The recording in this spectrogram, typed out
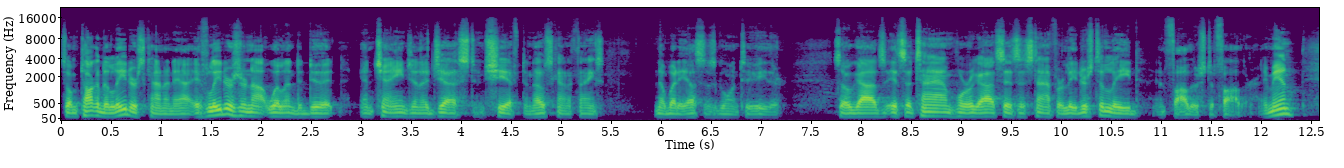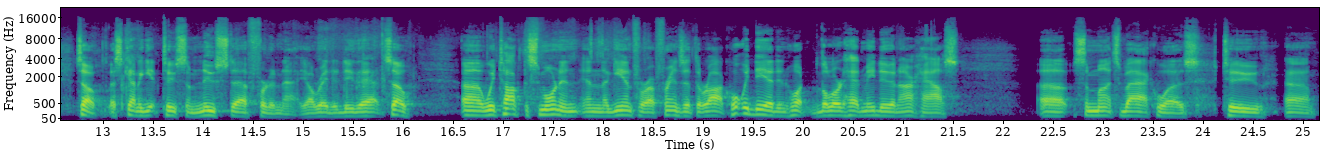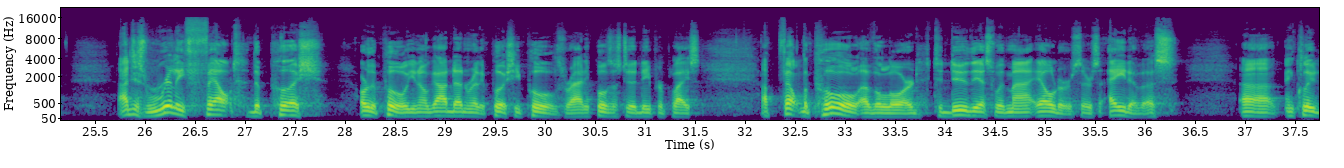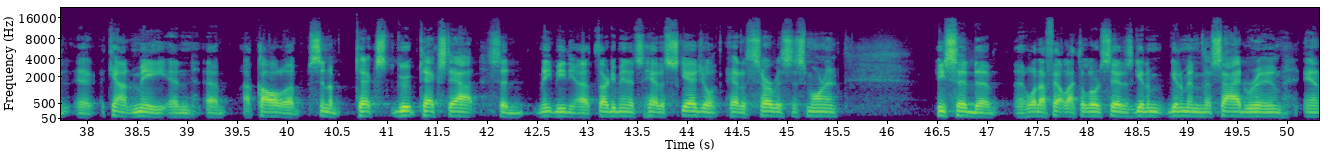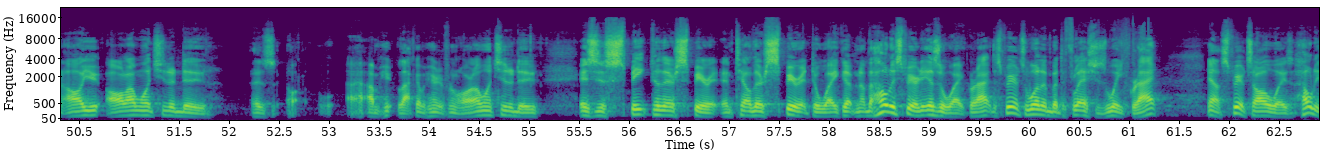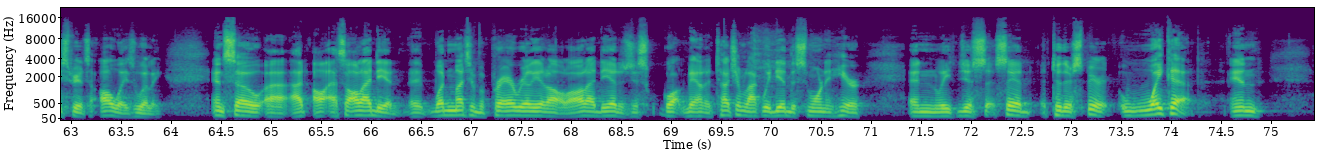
so I'm talking to leaders kind of now, if leaders are not willing to do it and change and adjust and shift and those kind of things, nobody else is going to either. So God's it's a time where God says it's time for leaders to lead and fathers to father. Amen. So let's kind of get to some new stuff for tonight. Y'all ready to do that? So uh, we talked this morning, and again for our friends at the Rock, what we did and what the Lord had me do in our house uh, some months back was to. Uh, I just really felt the push or the pull. You know, God doesn't really push; He pulls. Right? He pulls us to a deeper place. I felt the pull of the Lord to do this with my elders. There's eight of us uh, include uh, count me, and uh, I called, uh, sent a text group text out, said meet me uh, 30 minutes ahead of schedule, ahead of service this morning. He said uh, what I felt like the Lord said is get them get them in the side room, and all you all I want you to do is I'm like I'm hearing from Lord. I want you to do is just speak to their spirit and tell their spirit to wake up. Now the Holy Spirit is awake, right? The Spirit's willing, but the flesh is weak, right? Yeah, the Spirit's always Holy Spirit's always willing. And so uh, I, that's all I did. It wasn't much of a prayer really at all. All I did is just walk down and touch them like we did this morning here. And we just said to their spirit, Wake up. And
